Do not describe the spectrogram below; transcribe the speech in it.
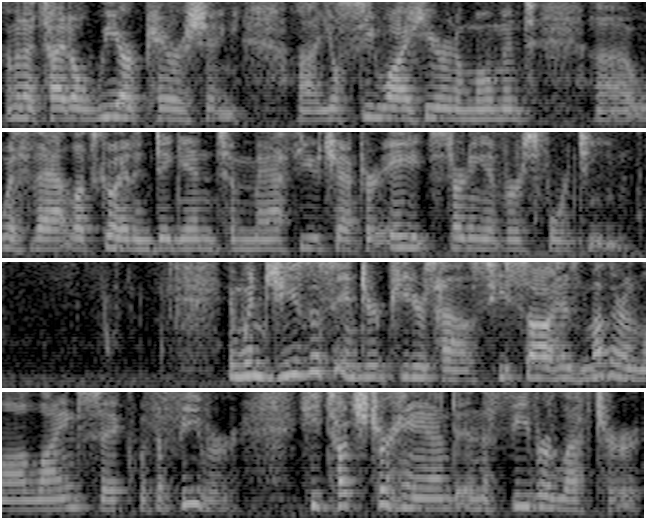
I'm going to title We Are Perishing. Uh, you'll see why here in a moment. Uh, with that, let's go ahead and dig into Matthew chapter 8, starting at verse 14. And when Jesus entered Peter's house, he saw his mother in law lying sick with a fever. He touched her hand, and the fever left her,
